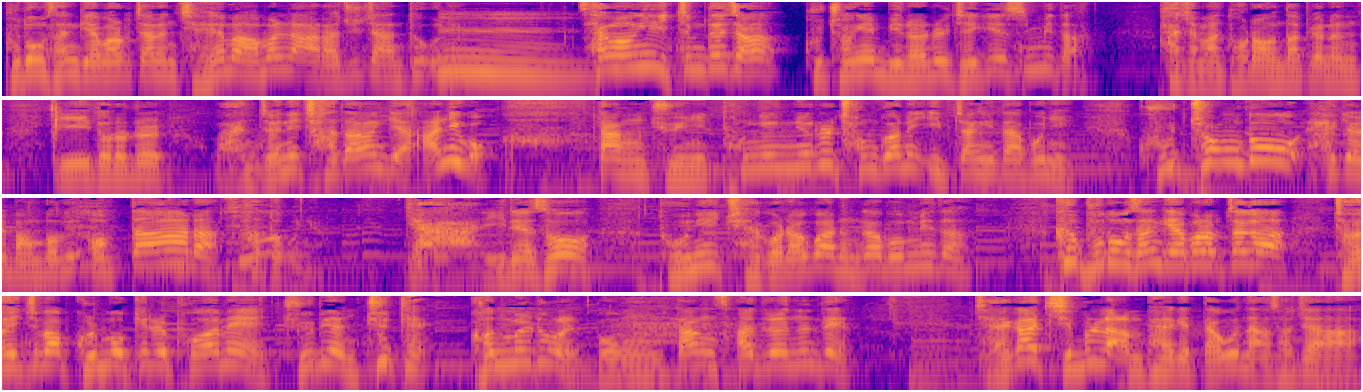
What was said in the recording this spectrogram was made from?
부동산 개발업자는 제 마음을 알아주지 않더군요 상황이 이쯤 되자 구청에 민원을 제기했습니다 하지만 돌아온 답변은 이 도로를 완전히 차단한 게 아니고 땅 주인이 통행료를 청구하는 입장이다 보니 구청도 해결 방법이 없다라 하더군요. 야, 이래서 돈이 최고라고 하는가 봅니다. 그 부동산 개발업자가 저희 집 앞 골목길을 포함해 주변 주택, 건물 등을 몽땅 사들였는데 제가 집을 안 팔겠다고 나서자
